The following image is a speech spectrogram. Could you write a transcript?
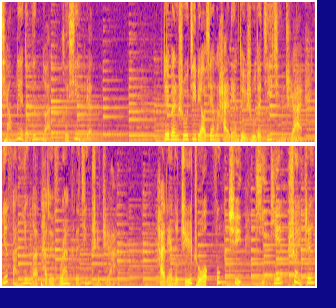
强烈的温暖和信任。这本书既表现了海莲对书的激情之爱，也反映了她对 Frank 的精神之爱。海莲的执着、风趣、体贴、率真，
